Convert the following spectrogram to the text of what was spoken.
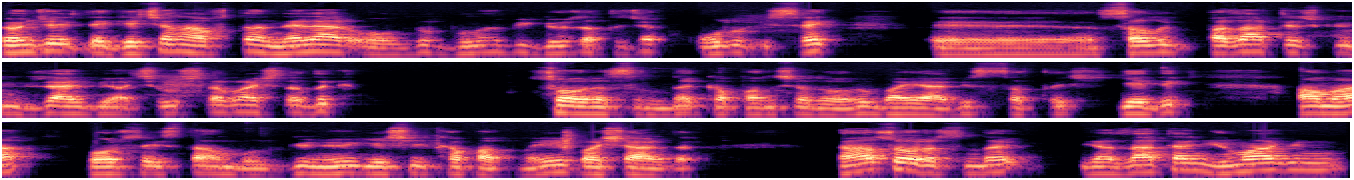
Öncelikle geçen hafta neler oldu? Buna bir göz atacak olur isek, eee, Salı, Pazartesi günü güzel bir açılışla başladık. Sonrasında kapanışa doğru bayağı bir satış yedik. Ama Borsa İstanbul günü yeşil kapatmayı başardı. Daha sonrasında ya zaten Cuma günü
